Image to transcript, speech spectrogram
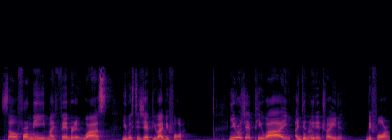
So for me, my favorite was USDJPY before. EuroJPY, I didn't really trade before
